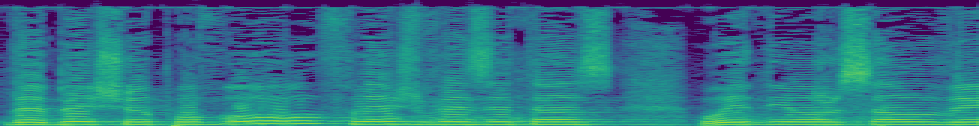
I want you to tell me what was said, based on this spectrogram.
the bishop of all flesh, visit us with your salvation.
